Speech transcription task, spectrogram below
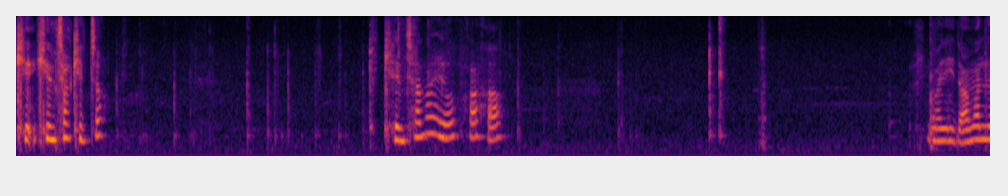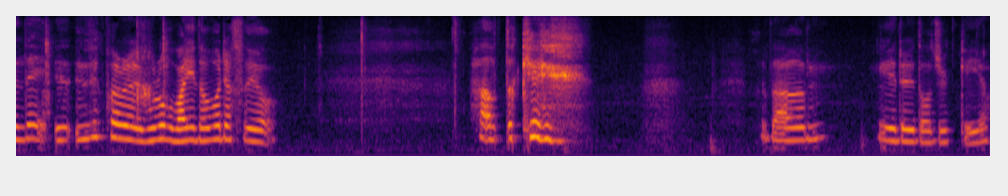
게, 괜찮겠죠? 게- 괜찮아요 하하 많이 남았는데 은- 은색 펄을 모르고 많이 넣어버렸어요 아 어떡해. 그 다음 얘를 넣어줄게요.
